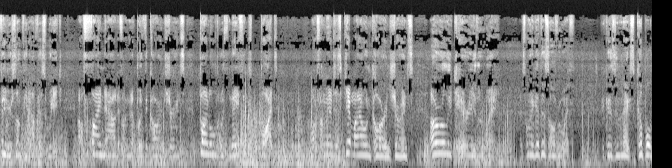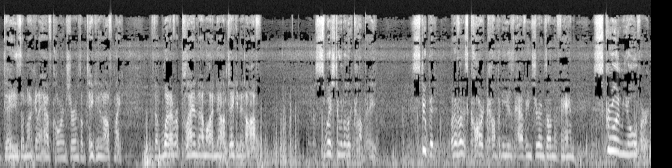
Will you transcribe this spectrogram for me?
figure something out this week. I'll find out if I'm gonna put the car insurance bundled with Nathan's butt, or if I'm gonna just get my own car insurance. I don't really care either way. I just wanna get this over with because in the next couple days, I'm not gonna have car insurance. I'm taking it off my, whatever plan that I'm on now, I'm taking it off. I'm gonna switch to another company. Stupid, whatever this car company is have insurance on the van, is screwing me over.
